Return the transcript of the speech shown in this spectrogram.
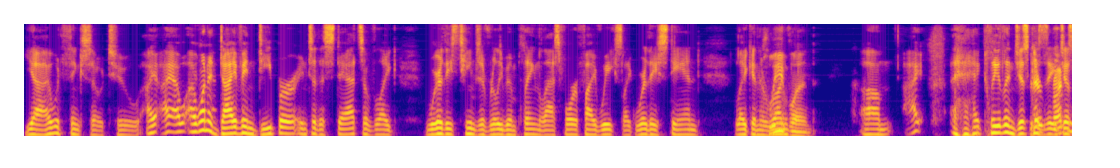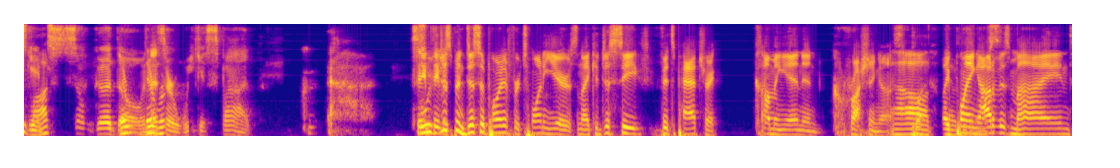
Yeah, I would think so too. I I, I want to dive in deeper into the stats of like where these teams have really been playing the last four or five weeks, like where they stand, like in the Cleveland. run. Um, I Cleveland just because they just lost. so good Their- though, their and that's ru- their weakest spot. So Same we've thing just been disappointed for 20 years, and I could just see Fitzpatrick coming in and crushing us, Oh, Pl- like playing out of his mind.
